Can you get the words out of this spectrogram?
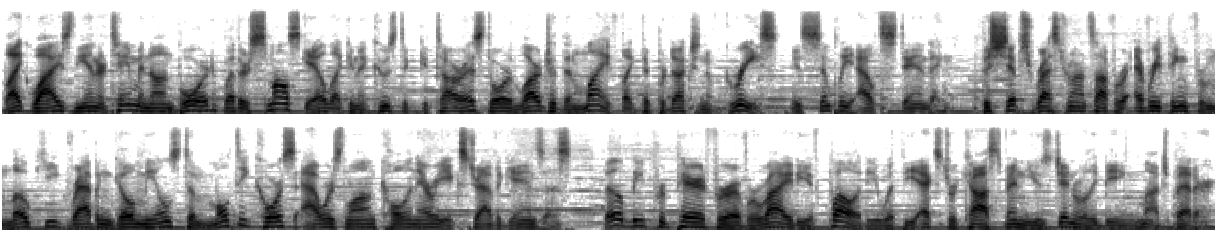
Likewise, the entertainment on board, whether small scale like an acoustic guitarist or larger than life like the production of Grease, is simply outstanding. The ship's restaurants offer everything from low key grab and go meals to multi course hours long culinary extravaganzas. They'll be prepared for a variety of quality, with the extra cost venues generally being much better.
